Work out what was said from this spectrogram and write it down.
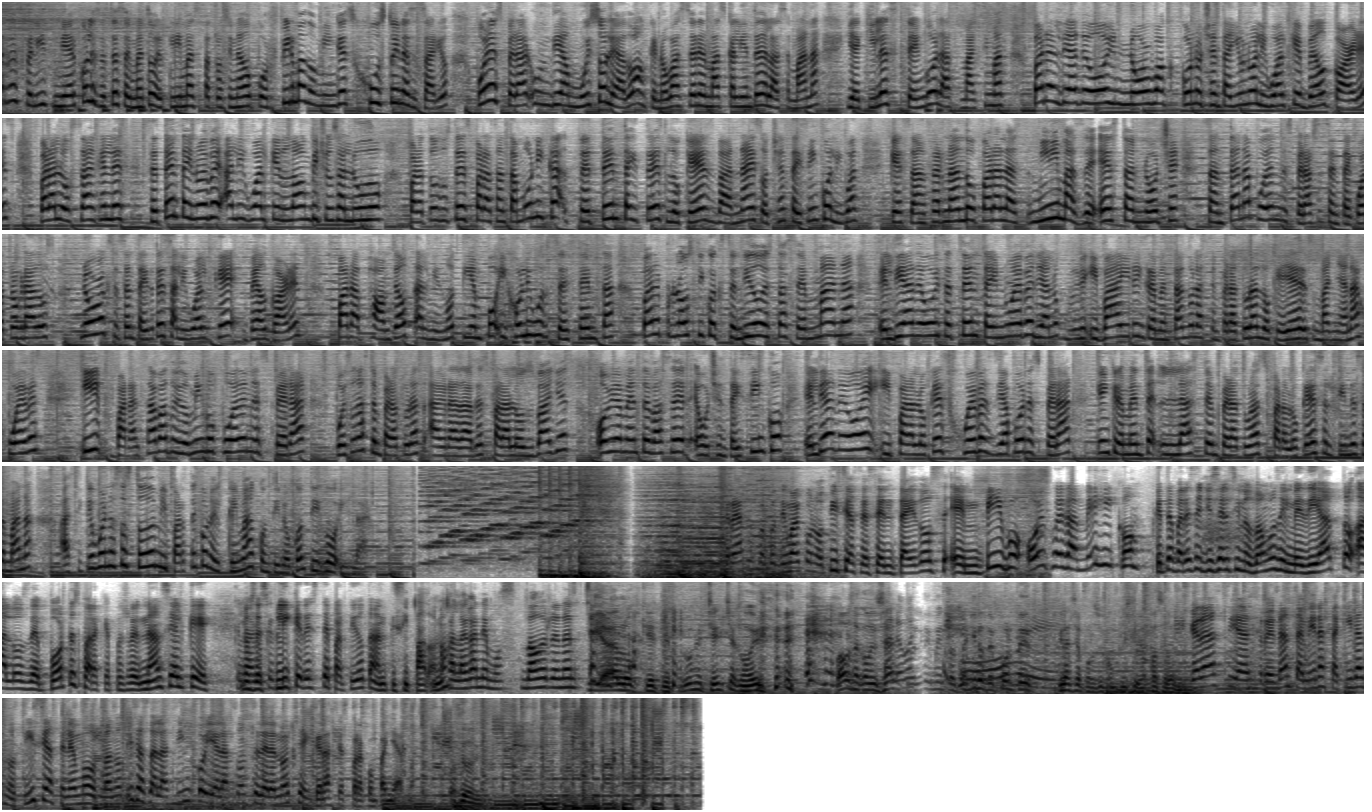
tardes, feliz miércoles. Este segmento del clima es patrocinado por Firma Domínguez, justo y necesario. Pueden esperar un día muy soleado, aunque no va a ser el más caliente de la semana. Y aquí les tengo las máximas para el día de hoy. Norwalk con 81, al igual que Bell Gardens. Para Los Ángeles, 79, al igual que en Long Beach. Un saludo para todos ustedes. Para Santa Mónica, 73, lo que es Van Nuys, 85, al igual que San Fernando. Para las mínimas de esta noche, Santana pueden esperar 64 grados, Norwalk 63, al igual que Bell Gardens, para Palmdale al mismo tiempo y Hollywood 60 para el pronóstico extendido de esta semana. El día de hoy 79 ya lo, y va a ir incrementando las temperaturas lo que ya es mañana jueves y para el sábado y domingo pueden esperar pues unas temperaturas agradables para los valles. Obviamente va a ser 85 el día de hoy y para lo que es jueves ya pueden esperar que incrementen las temperaturas para lo que es el fin de semana. Así que bueno, eso es todo de mi parte con el clima. Continúo contigo, Hilar. Continuar con Noticias 62 en vivo. Hoy juega México. ¿Qué te parece, Giselle, si nos vamos de inmediato a los deportes para que pues Renan sea el que Claro nos que explique de este partido tan anticipado, ¿no? Ojalá ganemos. Vamos, Renan. Ya lo que te truje, chencha, como. Vamos a comenzar con el segmento. Hasta aquí los deportes. Gracias por su complicidad. Pásala. Gracias, Renan. También hasta aquí las noticias. Tenemos más noticias a las 5 y a las 11 de la noche. Gracias por acompañarnos. Pásala bien.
